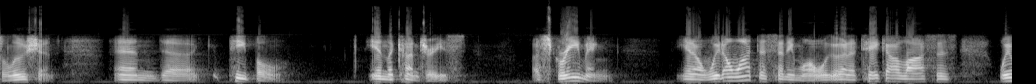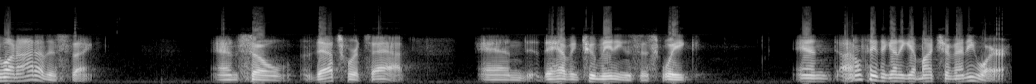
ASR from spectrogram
solution. And uh, people in the countries are screaming, you know, we don't want this anymore. We're going to take our losses. We want out of this thing. And so that's where it's at. And they're having two meetings this week. And I don't think they're going to get much of anywhere.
